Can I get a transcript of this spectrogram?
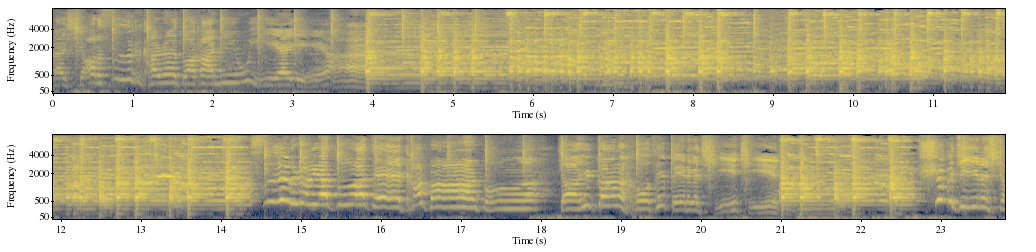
那香的四个客人坐下牛爷爷。在客房中，将一装了好菜摆了个齐齐的，吃个鸡的香，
